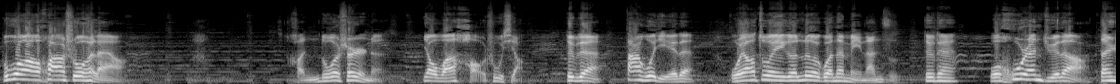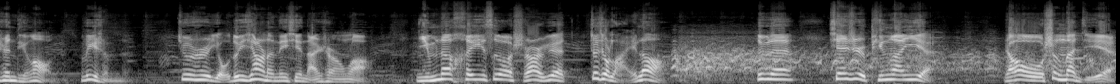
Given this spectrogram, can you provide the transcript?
不过话又说回来啊。很多事儿呢要往好处想，对不对？大过节的，我要做一个乐观的美男子，对不对？我忽然觉得啊，单身挺好的，为什么呢？就是有对象的那些男生嘛，你们的黑色十二月这就来了，对不对？先是平安夜，然后圣诞节，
